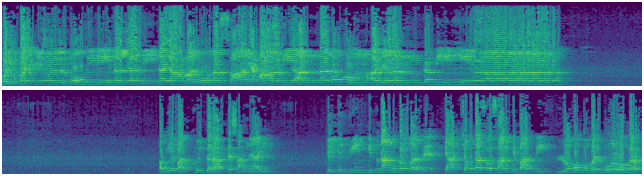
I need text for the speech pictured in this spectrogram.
ويبشر المؤمنين الذين يعملون الصالحات أن لهم کھل کر آپ کے سامنے آئی کہ یہ دین کتنا مکمل ہے کہ آج چودہ سو سال کے بعد بھی لوگوں کو مجبور ہو کر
